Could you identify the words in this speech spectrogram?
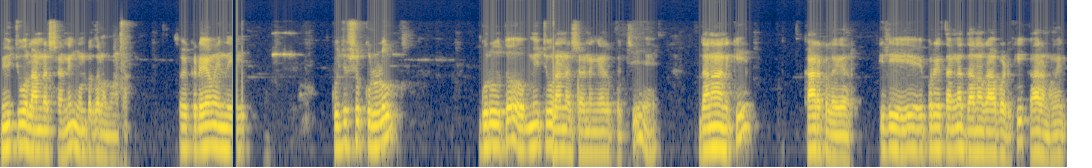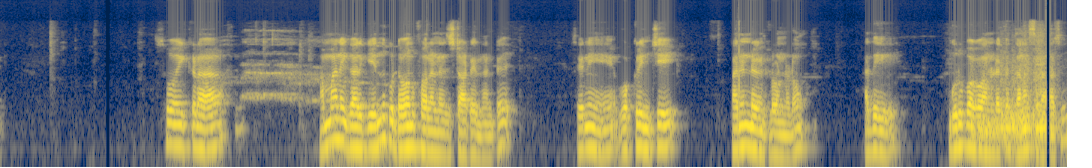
మ్యూచువల్ అండర్స్టాండింగ్ ఉంటుందన్నమాట. సో ఇక్కడ ఏమైంది? కుజు శుక్రులు గురువుతో మ్యూచువల్ అండర్స్టాండింగ్ ఏర్పరిచి ధనానికి కారకులయ్యారు. ఇది విపరీతంగా ధన రాబడికి కారణమైంది. సో ఇక్కడ అమ్మాని గారికి ఎందుకు డౌన్ఫాల్ అనేది స్టార్ట్ అయిందంటే శని వక్రించి పన్నెండో ఇంట్లో ఉండడం అది గురు భగవానుడి యొక్క ధనస్సు రాశి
